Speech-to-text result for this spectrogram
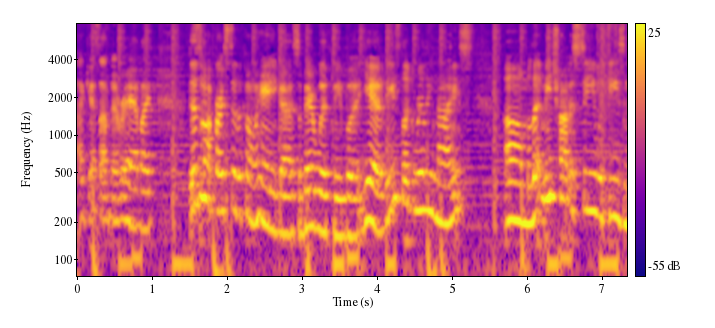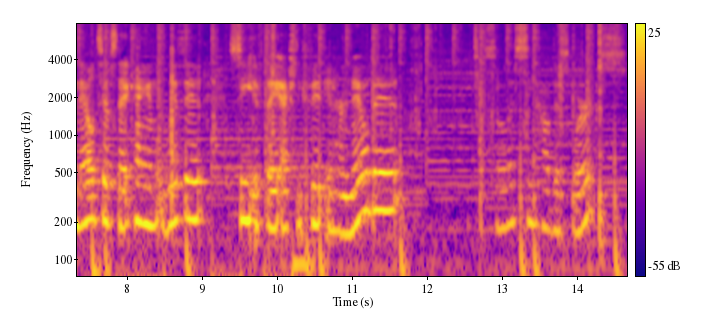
I guess I've never had like this is my first silicone hand you guys so bear with me. But yeah these look really nice. Um, let me try to see with these nail tips that came with it. See if they actually fit in her nail bed. So let's see how this works.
